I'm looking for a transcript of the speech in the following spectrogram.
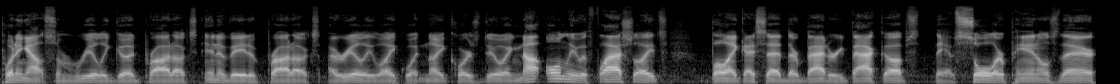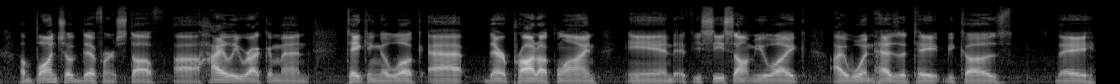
putting out some really good products, innovative products. I really like what Nitecore is doing, not only with flashlights, but like I said, their battery backups. They have solar panels there, a bunch of different stuff. Uh, highly recommend taking a look at their product line. And if you see something you like, I wouldn't hesitate because they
